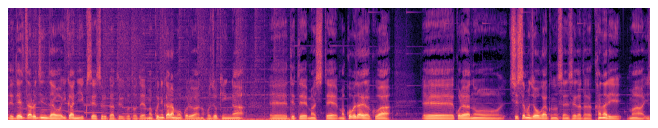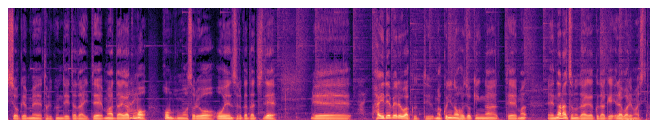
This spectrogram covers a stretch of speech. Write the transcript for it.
えーデジタル人材をいかに育成するかということで、まあ、国からもこれはあの補助金が、えー出てまして、まあ、神戸大学は、えーこれはあのシステム情学の先生方がかなり、まあ、一生懸命取り組んでいただいて、まあ、大学も本部もそれを応援する形で、えーハイレベル枠っていう、まあ、国の補助金があって、まあえー7つの大学だけ選ばれました。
